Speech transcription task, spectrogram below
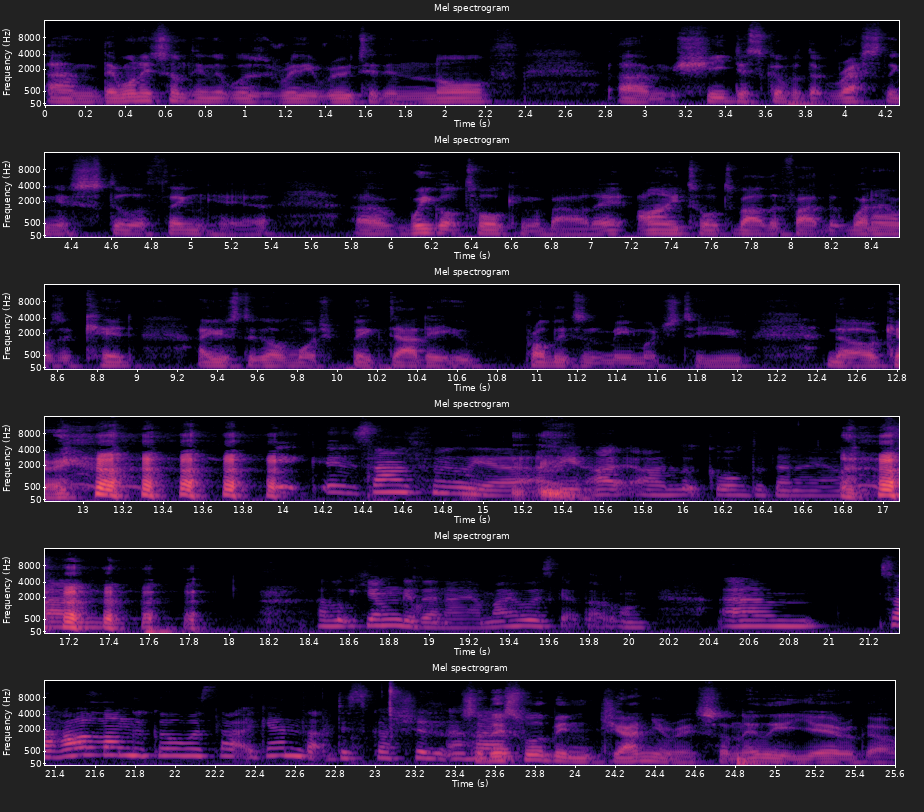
and they wanted something that was really rooted in the north. Um, she discovered that wrestling is still a thing here. Uh, we got talking about it. I talked about the fact that when I was a kid, I used to go and watch Big Daddy, who probably doesn't mean much to you. No, okay. It, it sounds familiar. I mean, I, I look older than I am. Um, I look younger than I am. I always get that wrong. Um, so how long ago was that again? That discussion. so this will have been January, so nearly a year ago.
